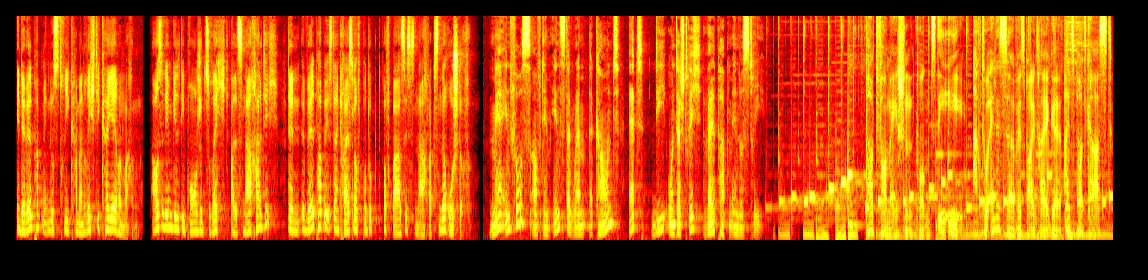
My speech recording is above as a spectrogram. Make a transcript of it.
in der Wellpappenindustrie kann man richtig Karriere machen. Außerdem gilt die Branche zu Recht als nachhaltig, denn Wellpappe ist ein Kreislaufprodukt auf Basis nachwachsender Rohstoffe. Mehr Infos auf dem Instagram-Account at die-wellpappenindustrie. Podformation.de Aktuelle Servicebeiträge als Podcast.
